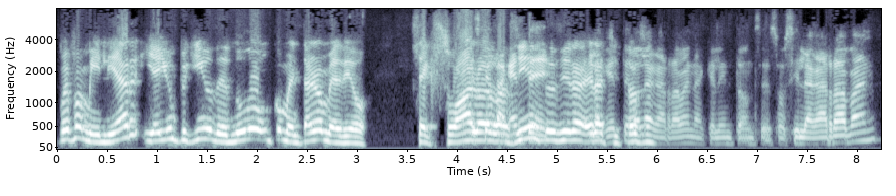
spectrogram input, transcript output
fue familiar y hay un pequeño desnudo, un comentario medio sexual Es o algo la así, gente- entonces era, la era gente no la agarraba en aquel entonces, o si la agarraban,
